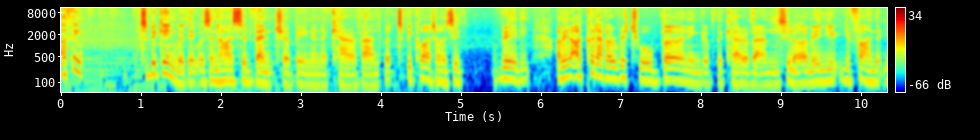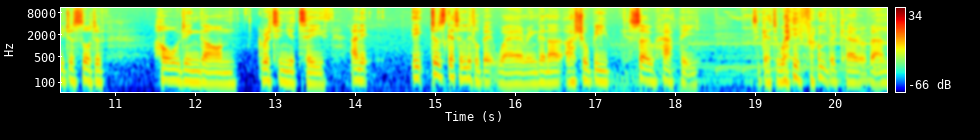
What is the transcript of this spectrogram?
I think to begin with, it was a nice adventure being in a caravan, but to be quite honest, it really, I mean, I could have a ritual burning of the caravans, you know, I hmm. mean, you, you find that you're just sort of holding on, gritting your teeth, and it, it does get a little bit wearing, and I, I shall be so happy to get away from the caravan.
